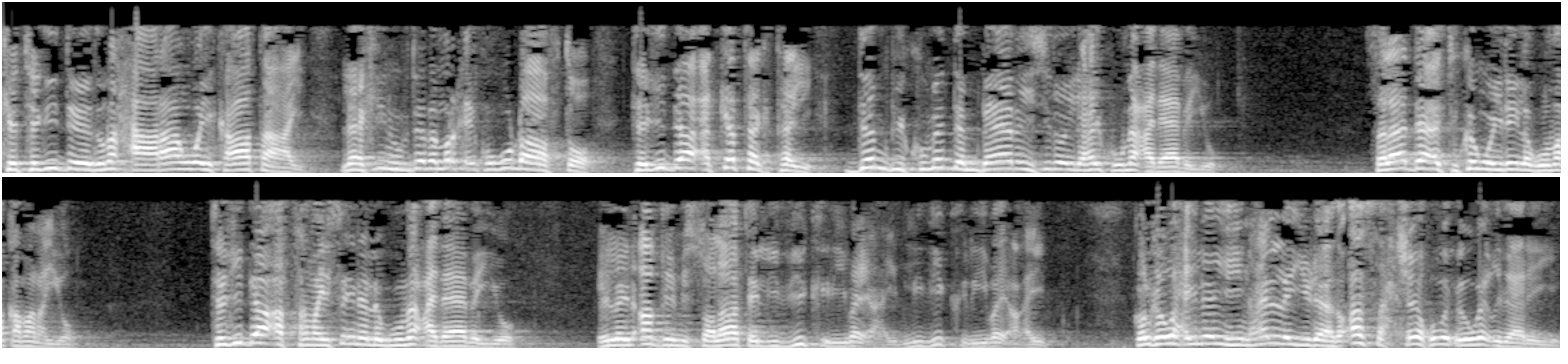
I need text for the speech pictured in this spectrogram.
Ka tegiddeeduna xaaraan way kaa tahay. Laakiin hurdada markay kugu dhaafto tegiddaa aad ka tagtay dembi kuma dembaabaysid sidoo ilaahay kuuma cadaabayo. Salaadaa aad tukan weyday laguma qabanayo. Tegiddaa aad samaysayna laguma cadaabayo ilain aqimi salaata lidikri bay ahayd lidikri bay ahayd. Kolka waxay leeyihiin hal la yidhaahdo asax sheekhu wuxuu uga cibaareeyey.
